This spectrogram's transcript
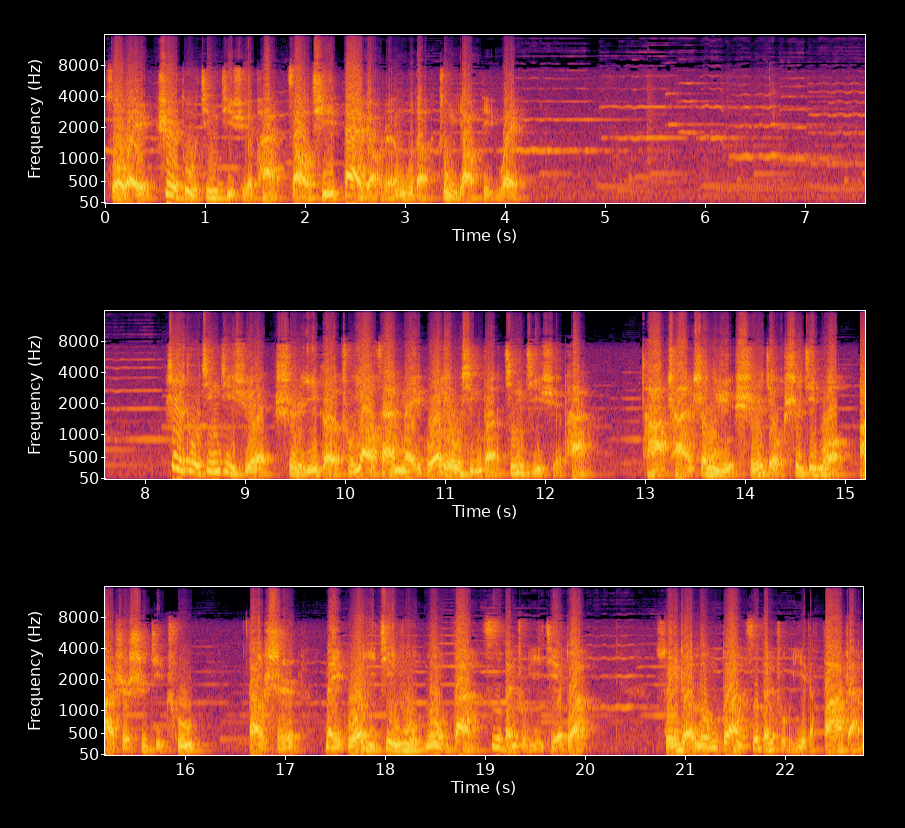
作为制度经济学派早期代表人物的重要地位。制度经济学是一个主要在美国流行的经济学派，它产生于19世纪末20世纪初，当时美国已进入垄断资本主义阶段。随着垄断资本主义的发展，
